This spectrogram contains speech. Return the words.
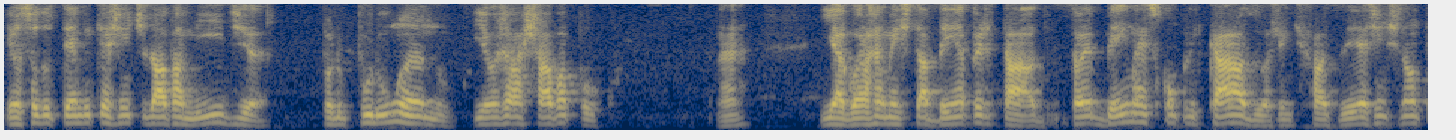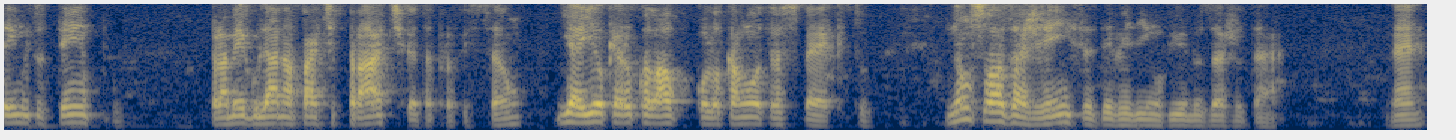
Eu sou do tempo que a gente dava mídia por, por um ano e eu já achava pouco, né? E agora realmente está bem apertado. Então é bem mais complicado a gente fazer. A gente não tem muito tempo para mergulhar na parte prática da profissão. E aí eu quero colocar um outro aspecto. Não só as agências deveriam vir nos ajudar, né?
